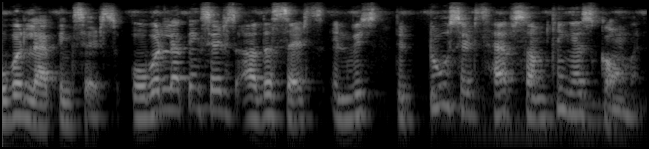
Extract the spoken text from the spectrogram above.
overlapping sets overlapping sets are the sets in which the two sets have something as common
